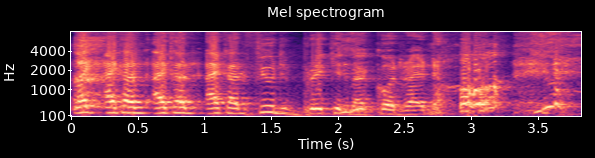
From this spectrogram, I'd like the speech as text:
Like I can, I can, I can feel the break in my cord right now.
